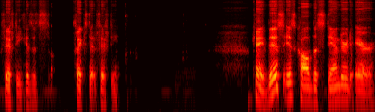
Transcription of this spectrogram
50 because it's fixed at 50. Okay, this is called the standard error.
